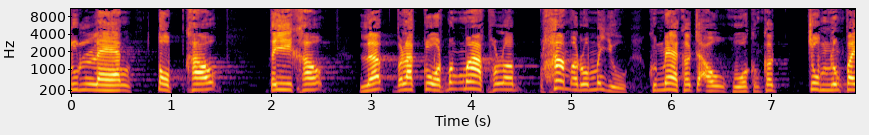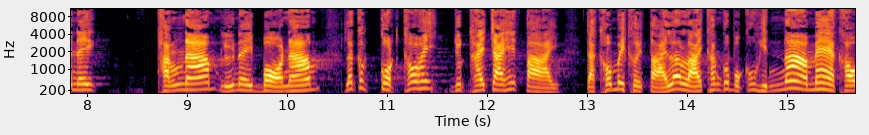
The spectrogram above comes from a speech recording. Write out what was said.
รุนแรง ตบเขาตีเขาแล้วเวลาโกรธมากๆ เพอเราห้ามอารมณ์ไม่อยู่ คุณแม่เขาจะเอาหัวของเขาจุ่มลงไปในถังน้ำหรือในบ่อน้ำแล้วก็กดเขาให้หยุดหายใจให้ตาย แต่เขาไม่เคยตายแล้วหลายครั้งเขาบอกเขาเห็นหน้าแม่เขา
